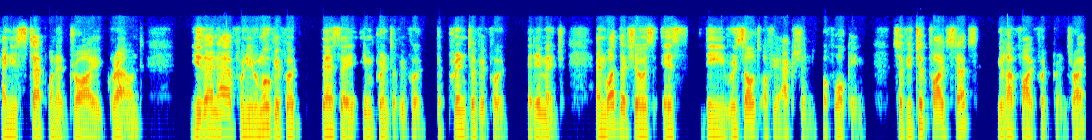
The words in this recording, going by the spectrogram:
and you step on a dry ground, you then have, when you remove your foot, there's a imprint of your foot, the print of your foot, that image. And what that shows is the result of your action of walking. So if you took five steps, you'll have five footprints, right?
